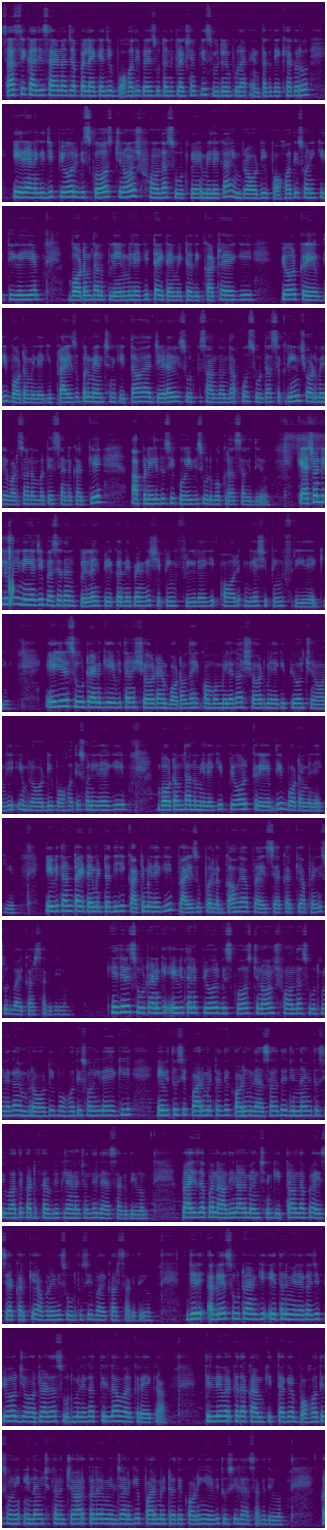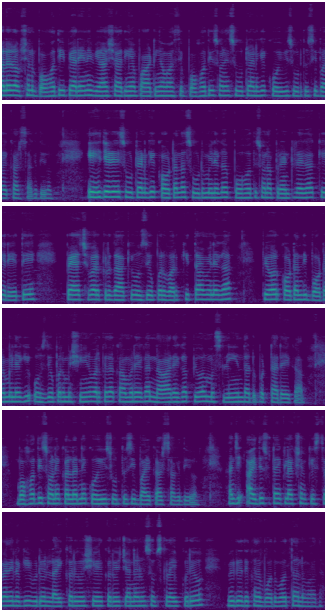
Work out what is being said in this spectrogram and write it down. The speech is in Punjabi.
ਸਤਿ ਸ਼੍ਰੀ ਅਕਾਲ ਜੀ ਸਾਰਿਆਂ ਨੂੰ। ਅੱਜ ਆਪਾਂ ਲੈ ਕੇ ਜੀ ਬਹੁਤ ਹੀ ਪਿਆਰੇ ਸੂਟਾਂ ਦੀ ਕਲੈਕਸ਼ਨ ਪਲੀਜ਼ ਵੀਡੀਓ ਨੂੰ ਪੂਰਾ ਐਂਡ ਤੱਕ ਦੇਖਿਆ ਕਰੋ। ਇਹ ਰਹਿਣਗੇ ਜੀ ਪਿਓਰ ਵਿਸਕੋਸ ਚਨੋਨ ਸ਼ਫੋਨ ਦਾ ਸੂਟ ਪੇ- ਮਿਲੇਗਾ। ਐਮਬ੍ਰੋਇਡਰੀ ਬਹੁਤ ਹੀ ਸੋਹਣੀ ਕੀਤੀ ਗਈ ਹੈ। ਬਾਟਮ ਤੁਹਾਨੂੰ ਪਲੇਨ ਮਿਲੇਗੀ 2.5 ਮੀਟਰ ਦੀ ਕੱਟ ਰਹੇਗੀ। ਪਿਓਰ ਕਰੇਵ ਦੀ ਬਾਟਮ ਮਿਲੇਗੀ। ਪ੍ਰਾਈਸ ਉੱਪਰ ਮੈਂਸ਼ਨ ਕੀਤਾ ਹੋਇਆ, ਜਿਹੜਾ ਵੀ ਸੂਟ ਪਸੰਦ ਆਉਂਦਾ, ਉਹ ਸੂਟ ਦਾ ਸਕਰੀਨਸ਼ਾਟ ਮੇਰੇ WhatsApp ਨੰਬਰ ਤੇ ਸੈਂਡ ਕਰਕੇ ਆਪਣੇ ਲਈ ਤੁਸੀਂ ਕੋਈ ਵੀ ਸੂਟ ਬੁੱਕ ਕਰਾ ਸਕਦੇ ਹੋ। ਕੈਸ਼ ਔਨ ਡਿਲੀਵਰੀ ਨਹੀਂ ਹੈ ਜੀ, ਪੈਸੇ ਤੁਹਾਨੂੰ ਪਹਿਲਾਂ ਹੀ ਪੇ ਕਰਨੇ ਪੈਣਗੇ। ਸ਼ਿਪਿੰਗ ਫ੍ਰੀ ਰਹੇਗੀ 올 ਇੰਡੀਆ ਸ਼ਿਪਿੰਗ ਫ੍ਰੀ ਰਹੇਗੀ। ਇਹ ਜਿਹੜੇ ਸੂਟ ਰਹਿਣਗੇ ਇਹ ਵੀ ਤੁਹਾਨੂੰ ਸ਼ਰਟ ਐਂਡ ਬਾਟਮ ਦਾ ਹੀ ਕੰਬੋ ਮਿਲੇਗਾ। ਸ਼ਰਟ ਮਿਲੇਗੀ ਪਿਓਰ ਚਨੌਨ ਦੀ ਐਮਬ੍ਰੋਇਡਰੀ ਬਹੁਤ ਹੀ ਸੋਹਣੀ ਰਹੇਗੀ। ਬਾਟਮ ਤੁਹਾਨੂੰ ਮਿਲੇਗੀ ਪਿਓਰ ਕਰੇਪ ਦੀ ਬਾਟਮ ਮਿਲੇਗੀ। ਇਹ ਵੀ ਤੁਹਾਨੂੰ 2.5 ਮੀਟਰ ਦੀ ਹੀ ਕੱਟ ਮਿਲੇਗੀ। ਪ੍ਰਾਈਸ ਉੱਪਰ ਲੱਗਾ ਹੋਇਆ ਪ੍ਰਾਈਸ ਚੈੱਕ ਕਰਕੇ ਆਪਣੇ ਲਈ ਸੂਟ ਬਾਈ ਕਰ ਸਕਦੇ ਹੋ। ਇਹ ਜਿਹੜੇ ਸੂਟ ਰਹਿਣਗੇ, ਇਹ ਵੀ ਤੁਹਾਨੂੰ ਪਿਓਰ ਵਿਸਕੋਸ ਚਨੌਨ ਸ਼ਫੋਨ ਦਾ ਸੂਟ ਮਿਲੇਗਾ ਐਮਬ੍ਰੋਇਡਰੀ ਬਹੁਤ ਹੀ ਸੋਹਣੀ ਰਹੇਗੀ। ਇਹ ਵੀ ਤੁਸੀਂ ਪਰ ਮੀਟਰ ਦੇ ਅਕੋਰਡਿੰਗ ਲੈ ਸਕਦੇ ਹੋ, ਜਿੰਨਾ ਵੀ ਤੁਸੀਂ ਵੱਧ ਘੱਟ ਫੈਬਰਿਕ ਲੈਣਾ ਚਾਹੁੰਦੇ ਲੈ ਸਕਦੇ ਹੋ। ਪ੍ਰਾਈਸ ਆਪਾਂ ਨਾਲ ਦੀ ਨਾਲ ਮੈਂਸ਼ਨ ਕੀਤਾ ਹੁੰਦਾ ਪ੍ਰਾਈਸ ਚੈੱਕ ਕਰਕੇ ਆਪਣੇ ਲਈ ਸੂਟ ਤੁਸੀਂ ਬਾਈ ਕਰ ਸਕਦੇ ਹੋ। ਜਿਹੜੇ ਅਗਲੇ ਸੂਟ ਰਹਿਣਗੇ, ਇਹ ਤੁਹਾਨੂੰ ਮਿਲੇਗਾ ਜੀ ਪਿਓਰ ਜਾਰਜਟ ਦਾ ਸੂਟ ਮਿਲੇਗਾ, ਤਿੱਲਾ ਵਰਕ ਰਹੇਗਾ। ਤਿੱਲੇ ਵਰਕ ਦਾ ਕੰਮ ਕੀਤਾ ਗਿਆ, ਬਹੁਤ ਹੀ ਸੋਹਣੇ, ਇਹਨਾਂ ਵਿੱਚ ਤੁਹਾਨੂੰ ਚਾਰ ਕਲਰ ਮਿਲ ਜਾਣਗੇ ਪਰ ਮੀਟਰ ਦੇ ਅਕੋਰਡਿੰਗ ਇਹ ਵੀ ਤੁਸੀਂ ਲੈ ਸਕਦੇ ਹੋ। ਕਲਰ ਆਪਸ਼ਨ ਬਹੁਤ ਹੀ ਪਿਆਰੇ ਨੇ, ਵਿਆਹ ਸ਼ਾਦੀਆਂ ਪਾਰਟੀਆਂ ਵਾਸਤੇ ਬਹੁਤ ਹੀ ਸੋਹਣੇ ਸੂਟ ਰਹਿਣਗੇ, ਕੋਈ ਵੀ ਸੂਟ ਤੁਸੀਂ ਬਾਈ ਕਰ ਸਕਦੇ ਹੋ। ਇਹ ਜਿਹੜੇ ਸੂਟ ਰਹਿਣਗੇ ਕਾਟਨ ਦਾ ਸੂਟ ਮਿਲੇਗਾ, ਬਹੁਤ ਹੀ ਸੋਹਣਾ ਪ੍ਰਿੰਟ ਰਹੇਗਾ, ਘੇਰੇ ਤੇ ਪੈਚ ਵਰਕ ਲਗਾ ਕੇ ਉਸ ਦੇ ਉੱਪਰ ਵਰਕ ਕੀਤਾ ਮਿਲੇਗਾ ਪਿਓਰ ਕਾਟਨ ਦੀ ਬਾਟਮ ਮਿਲੇਗੀ ਉਸ ਦੇ ਉੱਪਰ ਮਸ਼ੀਨ ਵਰਕ ਦਾ ਕੰਮ ਰਹੇਗਾ, ਨਾ ਰਹੇਗਾ ਪਿਓਰ ਮਸਲੀਨ ਦਾ ਦੁਪੱਟਾ ਰਹੇਗਾ। ਬਹੁਤ ਹੀ ਸੋਹਣੇ ਕਲਰ ਨੇ, ਕੋਈ ਵੀ ਸੂਟ ਤੁਸੀਂ ਬਾਈ ਕਰ ਸਕਦੇ ਹੋ। ਹਾਂਜੀ, ਅੱਜ ਦੇ ਸੂਟਾਂ ਦੀ ਕਲੈਕਸ਼ਨ ਕਿਸ ਤਰ੍ਹਾਂ ਦੀ ਲੱਗੀ ਵੀਡੀਓ ਨੂੰ ਲਾਈਕ ਕਰਿਓ ਸ਼ੇਅਰ ਕਰਿਓ ਚੈਨਲ ਨੂੰ ਸਬਸਕ੍ਰਾਈਬ ਕਰਿਓ। ਵੀਡੀਓ ਦੇਖਣ ਦਾ ਬਹੁਤ ਬਹੁਤ ਧੰਨਵਾਦ।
